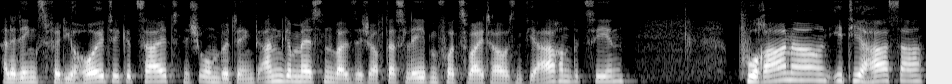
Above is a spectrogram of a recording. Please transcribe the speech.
allerdings für die heutige Zeit nicht unbedingt angemessen, weil sie sich auf das Leben vor 2000 Jahren beziehen. Purana und Itihasa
